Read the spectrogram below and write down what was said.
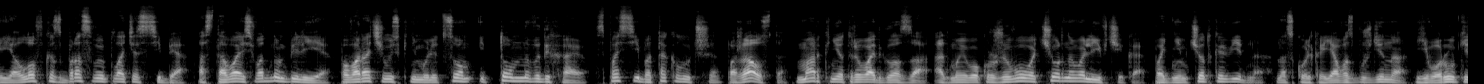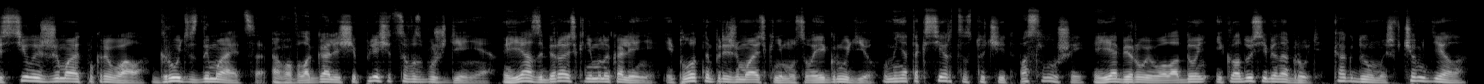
и я ловко сбрасываю платье с себя, оставаясь в одном белье, поворачиваюсь к нему лицом и томно выдыхаю. «Спасибо, так лучше. Пожалуйста». Марк не отрывает глаза от моего кружевого черного лифчика. Под ним четко видно, насколько я возбуждена. Его руки с силой сжимают покрывало, грудь вздымается, а во влагалище плещется возбуждение. Я забираюсь к нему на колени и плотно прижимаюсь к нему своей грудью. У меня так сердце стучит. Послушай. Я беру его ладонь и кладу себе на грудь. Как думаешь, в чем дело?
